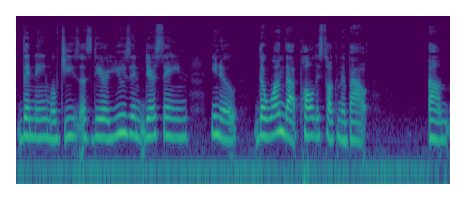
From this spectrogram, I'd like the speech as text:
the name of Jesus. They're using, they're saying, you know, the one that Paul is talking about um,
